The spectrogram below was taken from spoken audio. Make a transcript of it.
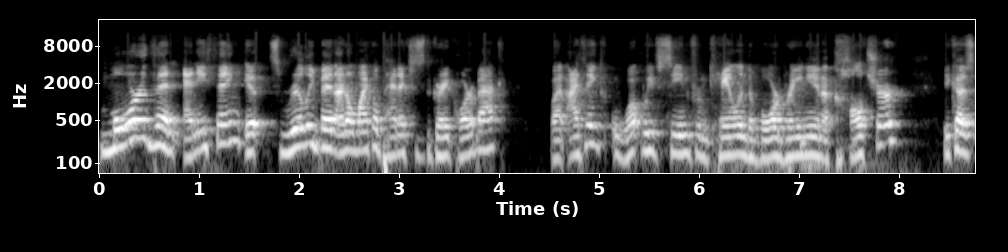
more than anything, it's really been. I know Michael Penix is the great quarterback, but I think what we've seen from Kalen DeBoer bringing in a culture, because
